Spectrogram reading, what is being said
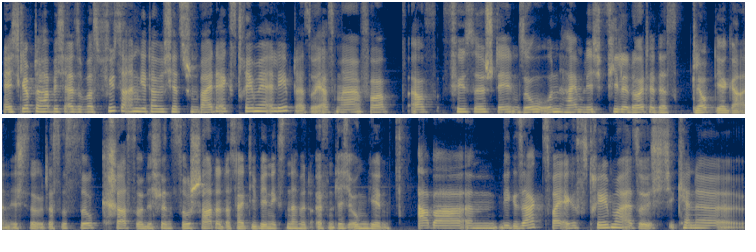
Ich glaube, da habe ich, also was Füße angeht, habe ich jetzt schon beide Extreme erlebt. Also erstmal vor auf Füße stehen so unheimlich viele Leute, das glaubt ihr gar nicht so. Das ist so krass und ich finde es so schade, dass halt die wenigsten damit öffentlich umgehen. Aber ähm, wie gesagt, zwei Extreme. Also ich kenne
